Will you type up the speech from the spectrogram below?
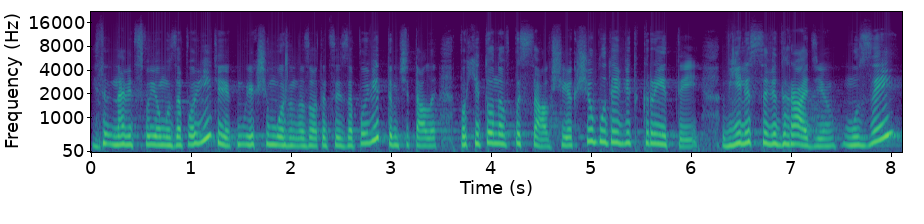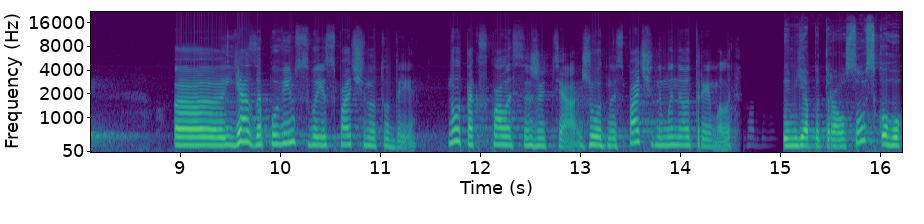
Навіть в своєму заповіті, якщо можна назвати цей заповіт, там читали, Похітонов писав, що якщо буде відкритий в Єлісавітграді музей, я заповім свою спадщину туди. Ну так склалося життя. Жодної спадщини ми не отримали. Ім'я Петра Осовського.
